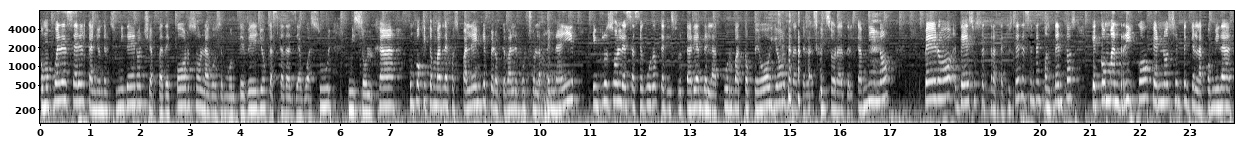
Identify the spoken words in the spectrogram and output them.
Como puede ser el Cañón del Sumidero, Chiapa de Corzo, Lagos de Montebello, Cascadas de Agua Azul, Misolja, un poquito más lejos Palenque, pero que vale mucho la pena ir. Incluso les aseguro que disfrutarían de la curva Tope Hoyo durante las seis horas del camino. Pero de eso se trata, que ustedes se sientan contentos, que coman rico, que no sienten que la comida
